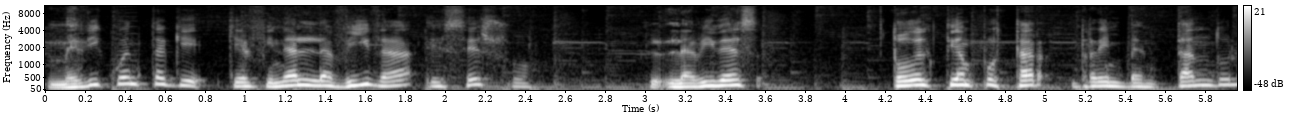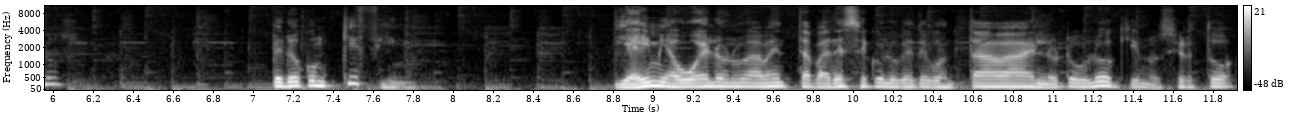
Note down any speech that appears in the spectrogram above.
Me di cuenta que, al final la vida es eso. La vida es todo el tiempo estar reinventándolos, pero ¿con qué fin? Y ahí mi abuelo nuevamente aparece con lo que te contaba en el otro bloque, ¿no es cierto?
